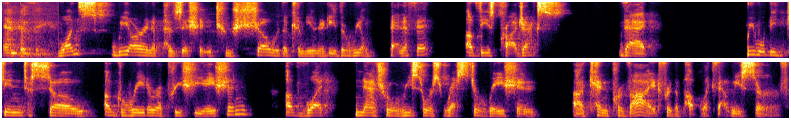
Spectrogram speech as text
empathy? Once we are in a position to show the community the real benefit of these projects, that we will begin to sow a greater appreciation of what natural resource restoration uh, can provide for the public that we serve.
